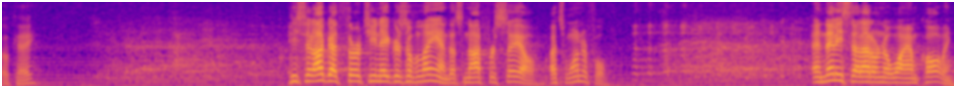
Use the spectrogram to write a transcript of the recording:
Okay. He said, I've got 13 acres of land that's not for sale. That's wonderful. and then he said, I don't know why I'm calling.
